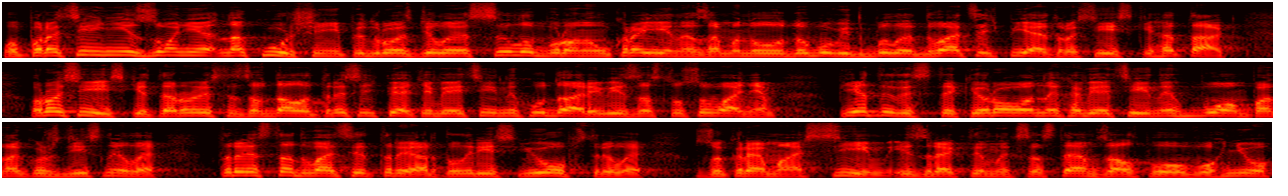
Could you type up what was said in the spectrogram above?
В операційній зоні на Курщині підрозділи Сил оборони України за минулу добу відбили 25 російських атак. Російські терористи завдали 35 авіаційних ударів із застосуванням 50 керованих авіаційних бомб. А також здійснили 323 артилерійські обстріли, зокрема 7 із реактивних систем залпового вогню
